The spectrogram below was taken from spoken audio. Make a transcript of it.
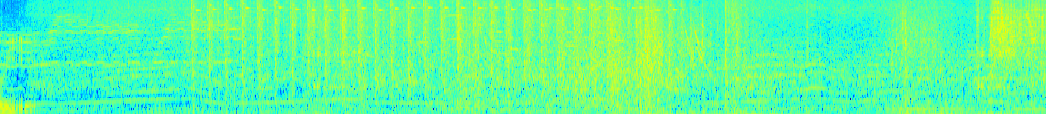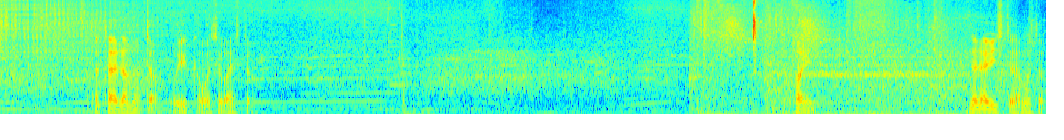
Uy. Vez la moto. Uy, ¿cómo se va esto? Joder. No la he visto la moto.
